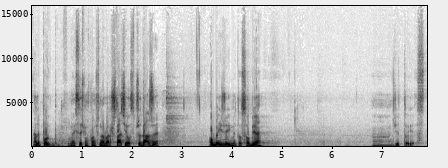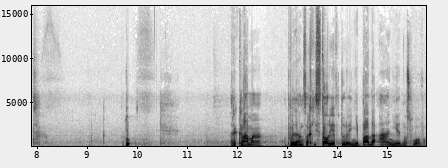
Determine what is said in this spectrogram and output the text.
ale po, no jesteśmy w końcu na warsztacie o sprzedaży. Obejrzyjmy to sobie. Gdzie to jest? Tu. Reklama opowiadająca historię, w której nie pada ani jedno słowo.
